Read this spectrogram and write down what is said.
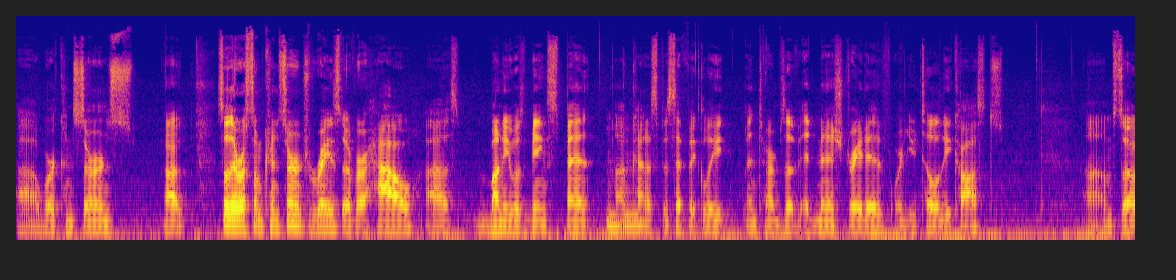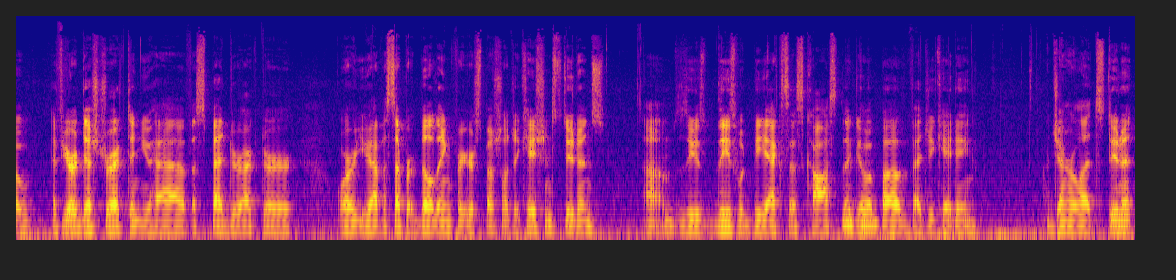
uh, were concerns. Uh, so there were some concerns raised over how uh, money was being spent, um, mm-hmm. kind of specifically in terms of administrative or utility costs. Um, so if you're a district and you have a SPED director or you have a separate building for your special education students, um, these these would be excess costs that mm-hmm. go above educating a general ed student,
